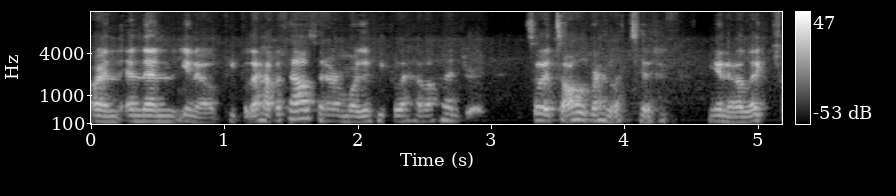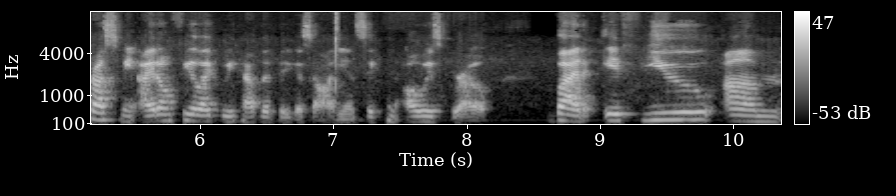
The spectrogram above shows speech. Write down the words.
and and then you know, people that have a thousand are more than people that have a hundred. So it's all relative, you know. Like trust me, I don't feel like we have the biggest audience. It can always grow, but if you um,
